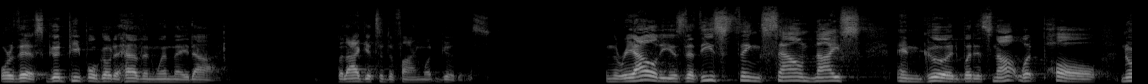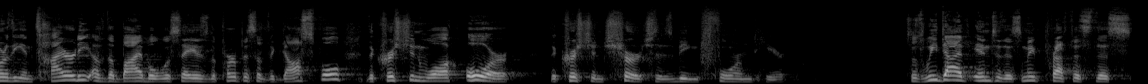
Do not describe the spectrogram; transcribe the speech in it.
Or this, good people go to heaven when they die. But I get to define what good is. And the reality is that these things sound nice and good, but it's not what Paul nor the entirety of the Bible will say is the purpose of the gospel, the Christian walk, or the Christian church that is being formed here. So, as we dive into this, let me preface this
